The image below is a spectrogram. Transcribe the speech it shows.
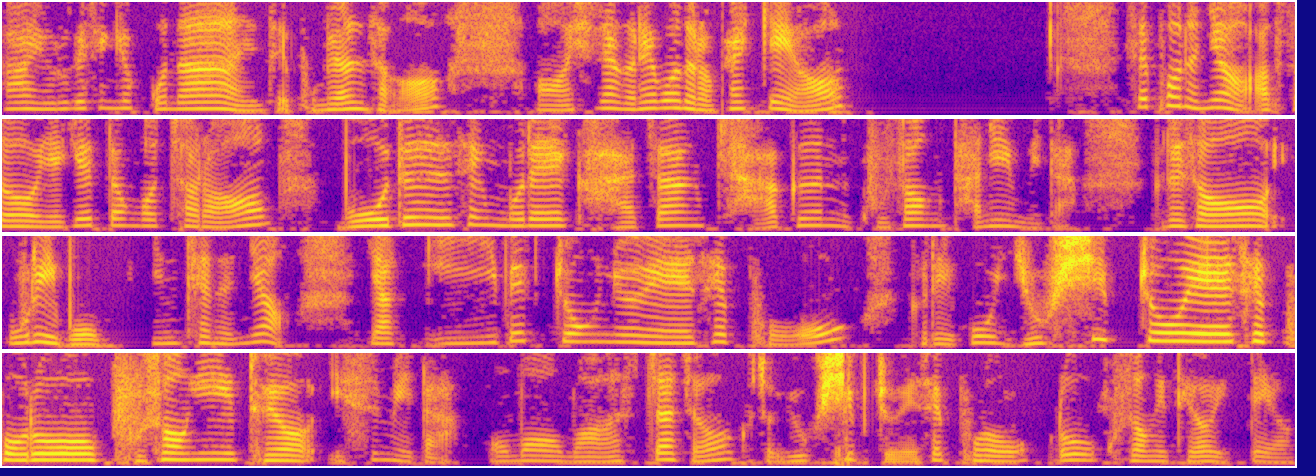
아, 이렇게 생겼구나. 이제 보면서 어, 시작을 해보도록 할게요. 세포는요, 앞서 얘기했던 것처럼 모든 생물의 가장 작은 구성 단위입니다. 그래서 우리 몸, 인체는요, 약 200종류의 세포, 그리고 60조의 세포로 구성이 되어 있습니다. 어마어마한 숫자죠. 그죠? 60조의 세포로 구성이 되어 있대요.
